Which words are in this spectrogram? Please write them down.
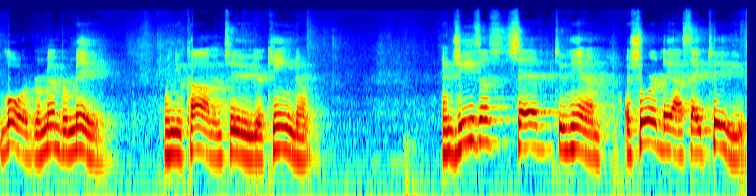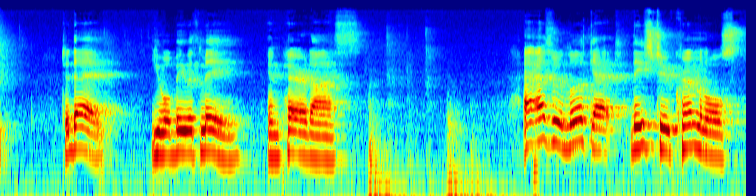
Lord, remember me when you come into your kingdom. And Jesus said to him, Assuredly I say to you, today you will be with me in paradise. As we look at these two criminals,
